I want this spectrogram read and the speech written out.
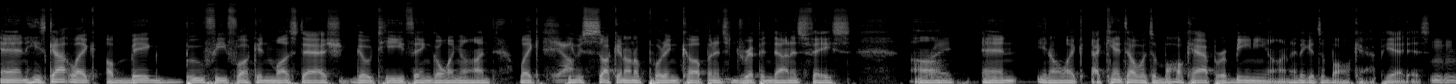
and he's got like a big boofy fucking mustache goatee thing going on like Yeah. he was sucking on a pudding cup and it's dripping down his face um, Right. and you know like i can't tell if it's a ball cap or a beanie on i think it's a ball cap yeah it is. hmm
